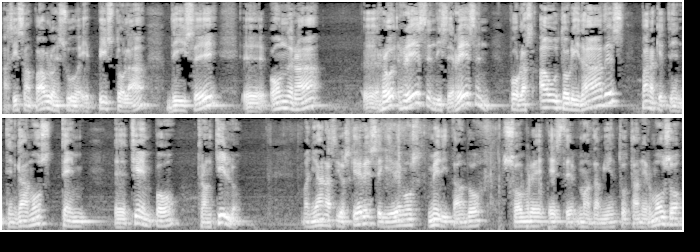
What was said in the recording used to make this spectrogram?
Así San Pablo en su epístola dice, eh, honra, eh, recen, dice, recen por las autoridades para que tengamos eh, tiempo tranquilo. Mañana, si Dios quiere, seguiremos meditando sobre este mandamiento tan hermoso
